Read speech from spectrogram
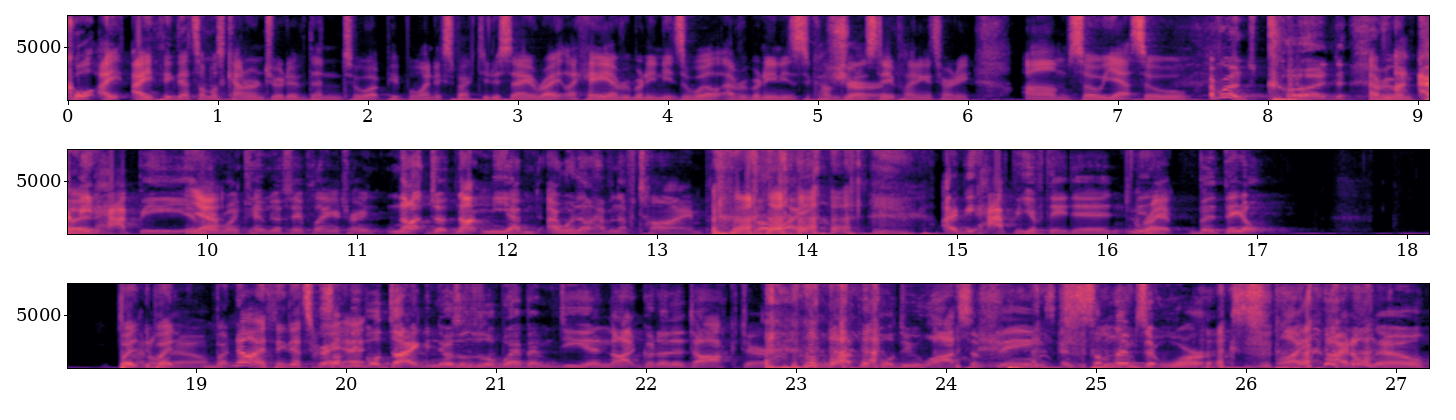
cool. I, I think that's almost counterintuitive than to what people might expect you to say, right? Like, hey, everybody needs a will. Everybody needs to come to an estate planning attorney. Um, so yeah, so Everyone could. Everyone I- I'd be happy if Yeah. everyone came to a state planning attorney. Not just not me. I'm, I would not have enough time. But like, I'd be happy if they did. I mean, Right. But they don't. But but know. but no, I think that's great. Some I- people diagnose them with a WebMD and not go to the doctor. a lot of people do lots of things, and sometimes it works. Like I don't know.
